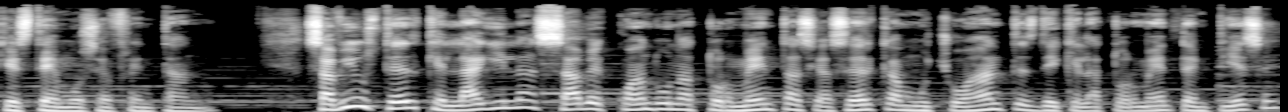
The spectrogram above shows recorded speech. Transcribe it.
que estemos enfrentando. ¿Sabía usted que el águila sabe cuándo una tormenta se acerca mucho antes de que la tormenta empiece?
